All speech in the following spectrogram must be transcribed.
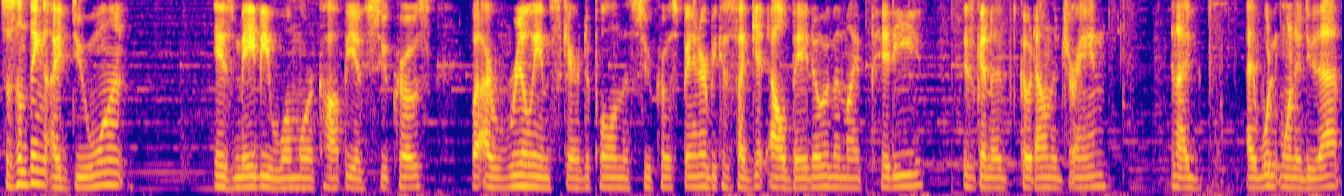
So something I do want is maybe one more copy of Sucrose, but I really am scared to pull on the Sucrose banner because if I get Albedo, then my pity is gonna go down the drain, and I I wouldn't want to do that.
